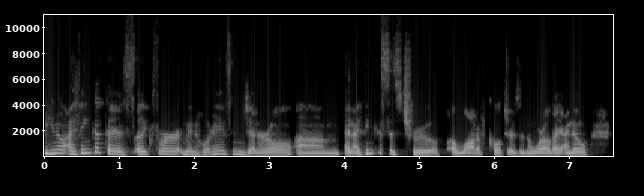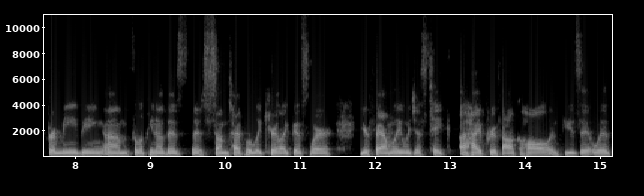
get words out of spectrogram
You know, I think that there's like for menjurjes in general, um, and I think this is true of a lot of cultures in the world. I, I know for me, being um, Filipino, there's there's some type of liqueur like this where your family would just take a high proof alcohol, infuse it with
